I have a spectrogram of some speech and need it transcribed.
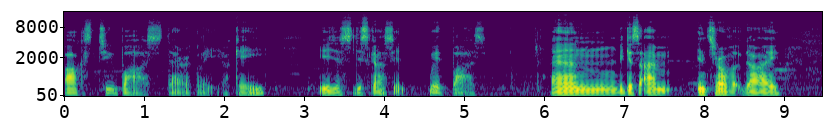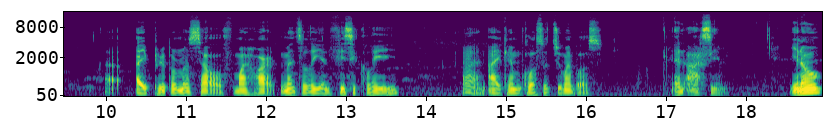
ask to boss directly okay? You just discuss it with boss. And because i'm introvert guy i prepare myself my heart mentally and physically and i came closer to my boss and asked him you know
